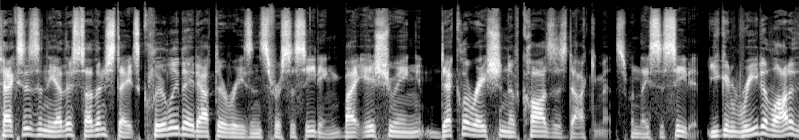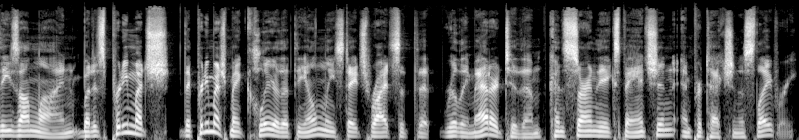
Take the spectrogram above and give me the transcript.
Texas and the other southern states clearly laid out their reasons for seceding by issuing declaration of causes documents when they seceded. You can read a lot of these online, but it's pretty much they pretty much make clear that the only states' rights that, that really mattered to them concern the expansion and protection of slavery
